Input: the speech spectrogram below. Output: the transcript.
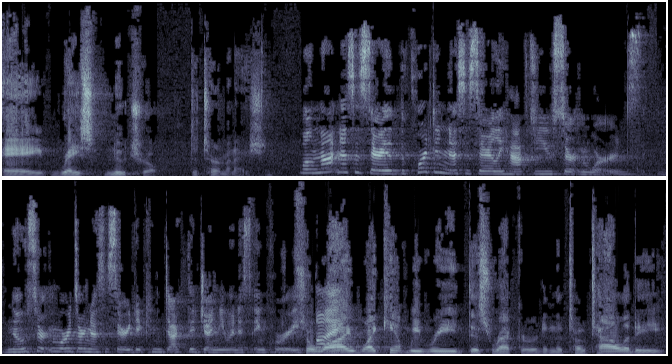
a race-neutral determination. Well, not necessarily. The court didn't necessarily have to use certain words. No certain words are necessary to conduct the genuineness inquiry. So why, why can't we read this record and the totality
